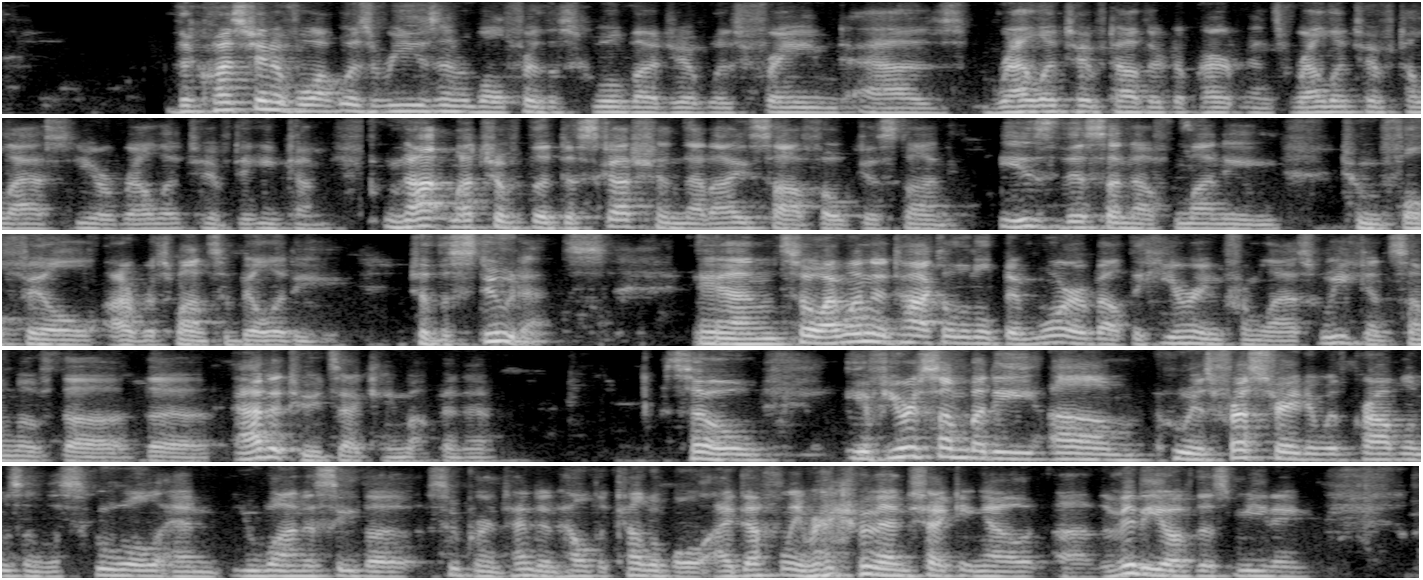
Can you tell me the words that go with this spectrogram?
the question of what was reasonable for the school budget was framed as relative to other departments, relative to last year, relative to income. Not much of the discussion that I saw focused on, is this enough money to fulfill our responsibility to the students? And so I want to talk a little bit more about the hearing from last week and some of the, the attitudes that came up in it. So if you're somebody um, who is frustrated with problems in the school and you want to see the superintendent held accountable, I definitely recommend checking out uh, the video of this meeting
